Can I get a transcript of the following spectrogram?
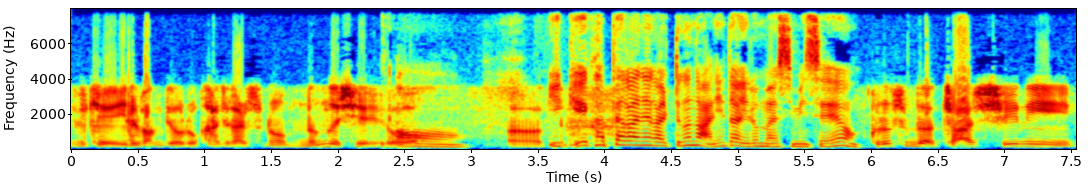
이렇게 일방적으로 가져갈 수는 없는 것이에요. 어, 어, 이게 가파 간의 갈등은 아니다 이런 말씀이세요? 그렇습니다. 자신이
